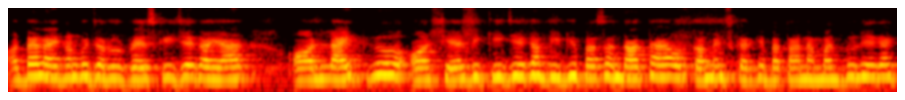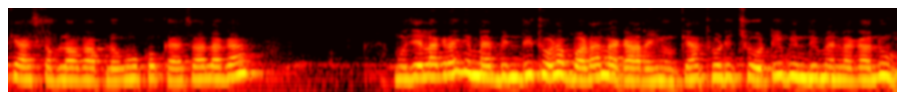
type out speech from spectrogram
और बेल आइकन को ज़रूर प्रेस कीजिएगा यार। और लाइक और शेयर भी कीजिएगा। वीडियो पसंद आता है और कमेंट्स करके बताना मत भूलिएगा कि आज का ब्लॉग आप लोगों को कैसा लगा। मुझे लग रहा है कि मैं बिंदी थोड़ा बड़ा लगा रही हूँ क्या? थोड़ी छोटी बिंदी में लगा लूँ।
